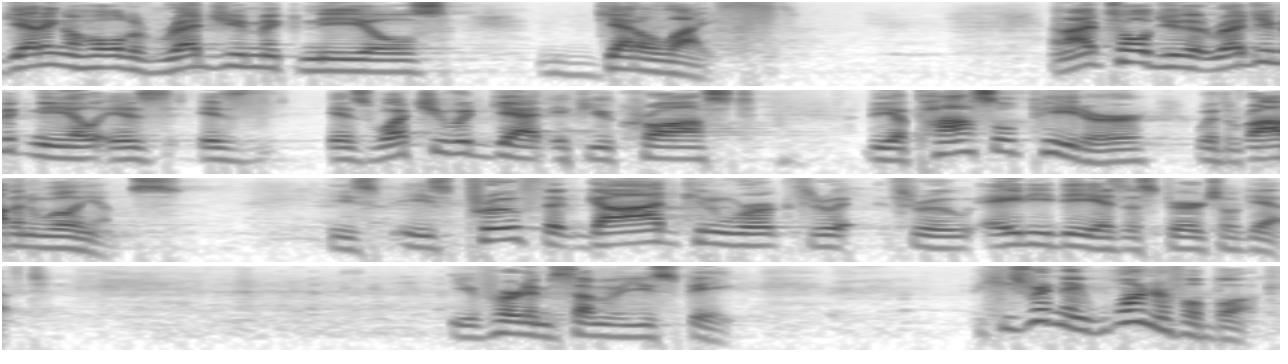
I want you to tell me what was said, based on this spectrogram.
getting a hold of Reggie McNeal's Get a Life. And I've told you that Reggie McNeal is, is, is what you would get if you crossed the Apostle Peter with Robin Williams. He's, he's proof that God can work through, through ADD as a spiritual gift. You've heard him, some of you speak. He's written a wonderful book.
